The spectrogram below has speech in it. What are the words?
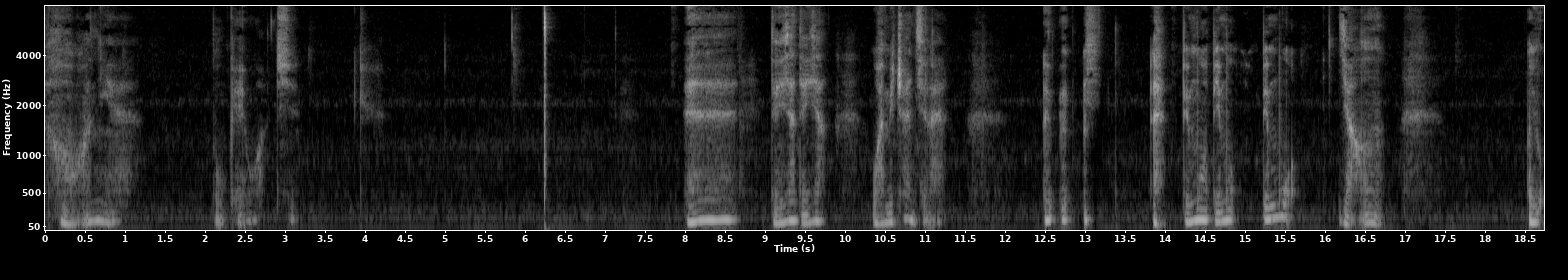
好啊，你不给我亲。哎，等一下，等一下，我还没站起来。嗯嗯，哎，别摸，别摸，别摸，痒。哎呦，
